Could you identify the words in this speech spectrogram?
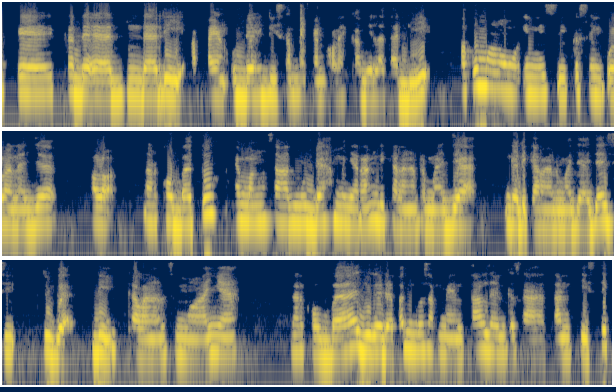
Oke, kada dari apa yang udah disampaikan oleh Kabila tadi, aku mau ini sih kesimpulan aja kalau narkoba tuh emang sangat mudah menyerang di kalangan remaja. Nggak di kalangan remaja aja sih, juga di kalangan semuanya. Narkoba juga dapat merusak mental dan kesehatan fisik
